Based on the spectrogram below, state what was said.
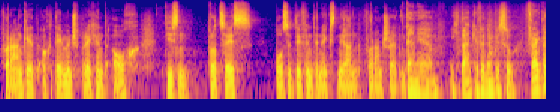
vorangeht, auch dementsprechend auch diesen Prozess positiv in den nächsten Jahren voranschreiten. Meine Herren, ich danke für den Besuch. Danke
